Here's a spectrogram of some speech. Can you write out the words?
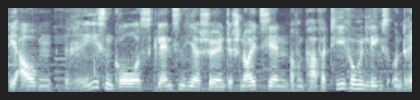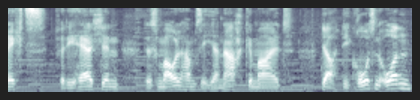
Die Augen riesengroß, glänzen hier schön. Das Schnäuzchen, noch ein paar Vertiefungen links und rechts für die Härchen. Das Maul haben sie hier nachgemalt. Ja, die großen Ohren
